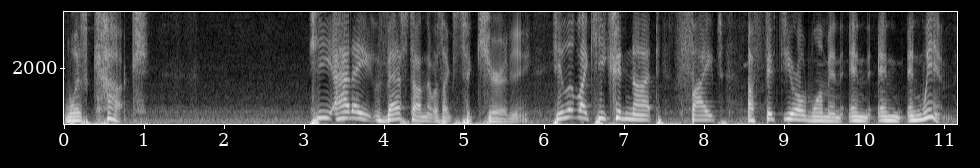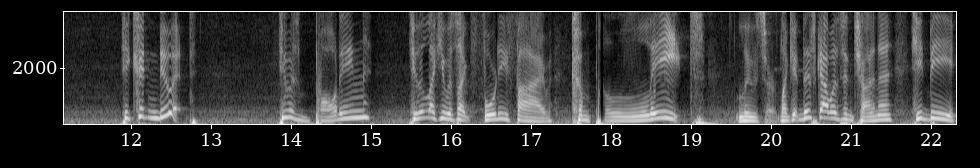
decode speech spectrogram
was Cuck. He had a vest on that was like security. He looked like he could not fight a 50 year old woman and, and, and win. He couldn't do it. He was balding. He looked like he was like 45, complete loser. Like if this guy was in China, he'd be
